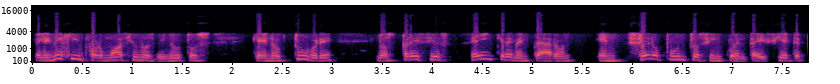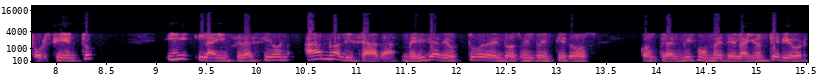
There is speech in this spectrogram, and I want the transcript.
El INEGI informó hace unos minutos que en octubre los precios se incrementaron en 0.57%, y la inflación anualizada, medida de octubre del 2022 contra el mismo mes del año anterior,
